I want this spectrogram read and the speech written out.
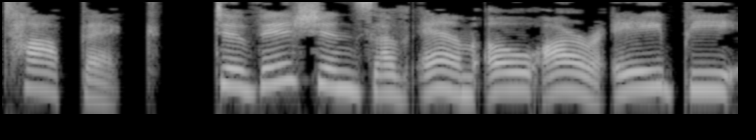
Topic: Divisions of MORABA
